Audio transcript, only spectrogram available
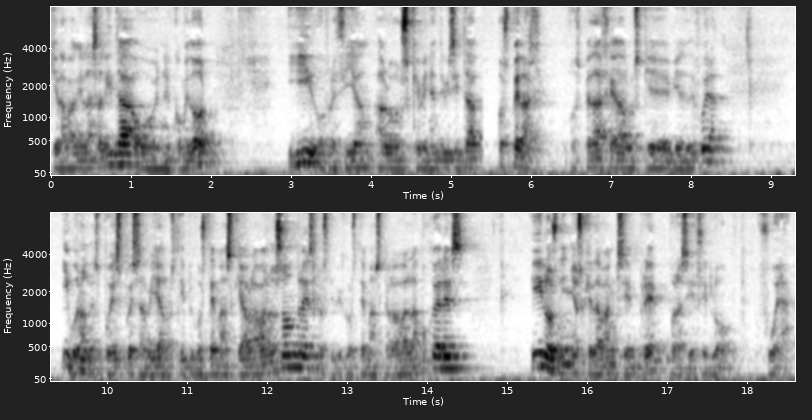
quedaban en la salita o en el comedor y ofrecían a los que venían de visita hospedaje, hospedaje a los que vienen de fuera. Y bueno, después pues había los típicos temas que hablaban los hombres, los típicos temas que hablaban las mujeres y los niños quedaban siempre, por así decirlo, fuera.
